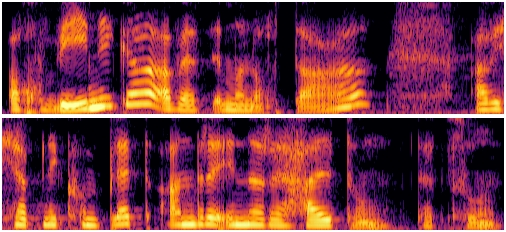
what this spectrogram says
auch weniger, aber er ist immer noch da, aber ich habe eine komplett andere innere Haltung dazu.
